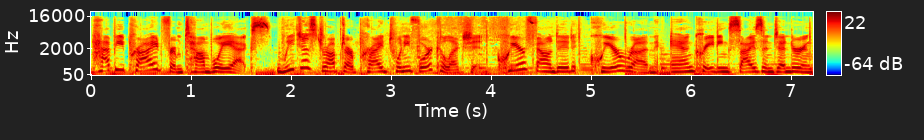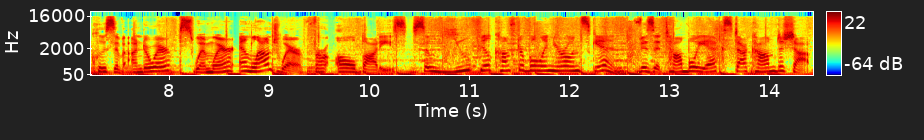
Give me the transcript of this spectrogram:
Happy Pride from Tomboy X. We just dropped our Pride 24 collection. Queer founded, queer run, and creating size and gender inclusive underwear, swimwear, and loungewear for all bodies so you feel comfortable in your own skin. Visit tomboyx.com to shop.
